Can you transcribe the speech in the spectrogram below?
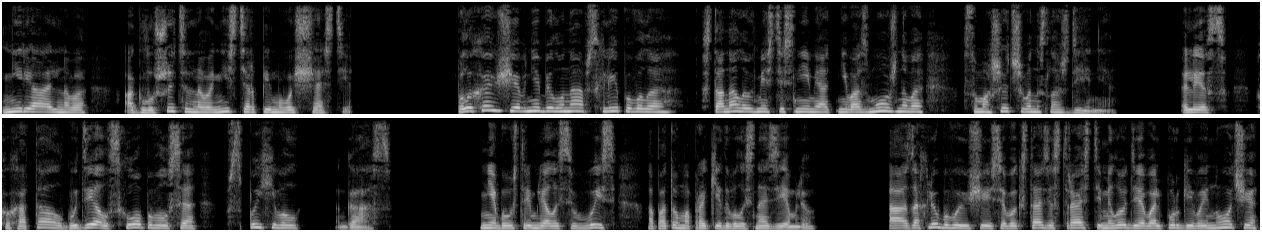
нереального, оглушительного, нестерпимого счастья. Полыхающая в небе луна всхлипывала, стонала вместе с ними от невозможного, сумасшедшего наслаждения. Лес хохотал, гудел, схлопывался, вспыхивал, газ. Небо устремлялось ввысь, а потом опрокидывалось на землю а захлебывающаяся в экстазе страсти мелодия вальпургиевой ночи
